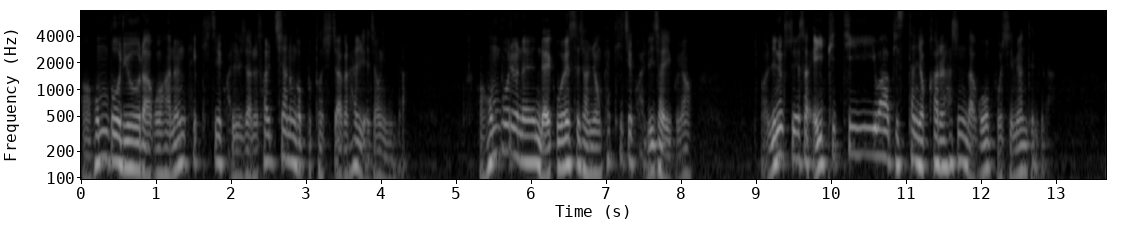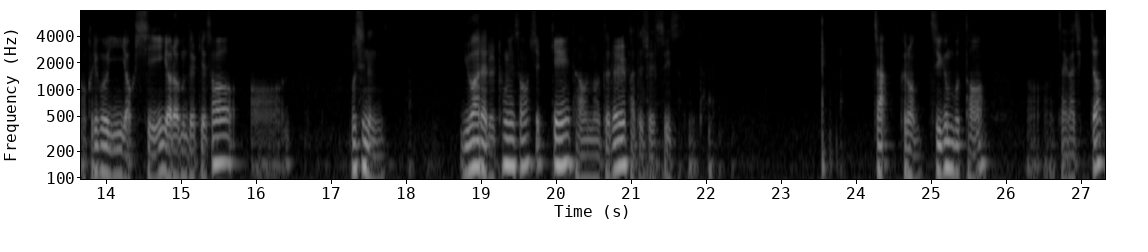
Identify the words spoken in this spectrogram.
어, 홈브류라고 하는 패키지 관리자를 설치하는 것부터 시작을 할 예정입니다. 어, 홈브류는 맥OS 전용 패키지 관리자이고요. 어, 리눅스에서 APT와 비슷한 역할을 하신다고 보시면 됩니다. 어, 그리고 이 역시 여러분들께서 어, 보시는 URL을 통해서 쉽게 다운로드를 받으실 수 있습니다. 자, 그럼 지금부터 어, 제가 직접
